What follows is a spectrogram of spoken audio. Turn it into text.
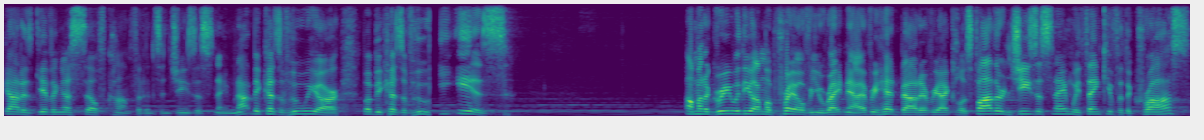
God is giving us self confidence in Jesus' name, not because of who we are, but because of who He is. I'm going to agree with you. I'm going to pray over you right now. Every head bowed, every eye closed. Father, in Jesus' name, we thank you for the cross.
